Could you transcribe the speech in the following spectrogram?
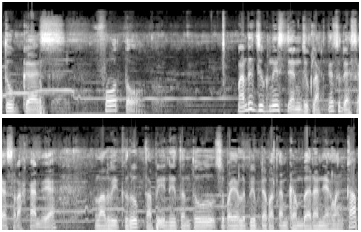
tugas foto. Nanti juknis dan juklaknya sudah saya serahkan ya melalui grup, tapi ini tentu supaya lebih mendapatkan gambaran yang lengkap,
